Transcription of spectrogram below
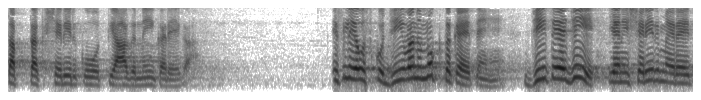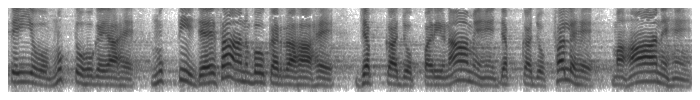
तब तक शरीर को त्याग नहीं करेगा। इसलिए उसको जीवन मुक्त कहते हैं। जीते जी, यानी शरीर में रहते ही वो मुक्त हो गया है। मुक्ति जैसा अनुभव कर रहा है। जब का जो परिणाम है, जब का जो फल है, महान है,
